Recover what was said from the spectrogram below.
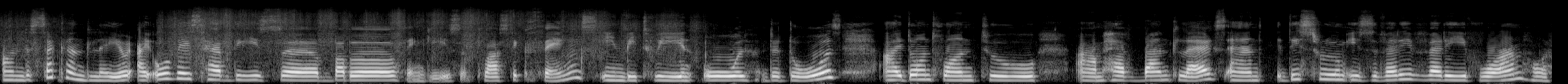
on the second layer I always have these uh, bubble thingies plastic things in between all the doors. I don't want to um, have bent legs and this room is very very warm or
